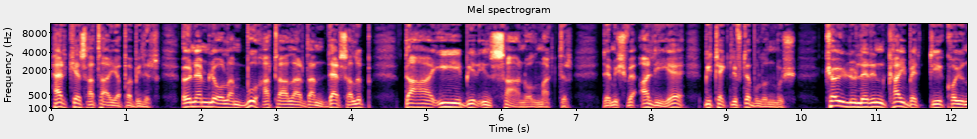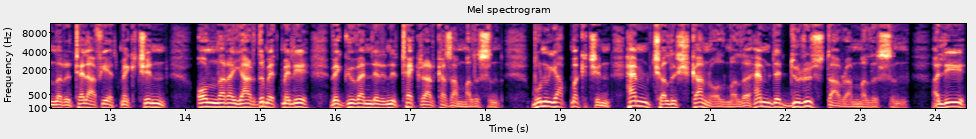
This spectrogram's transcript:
herkes hata yapabilir. Önemli olan bu hatalardan ders alıp daha iyi bir insan olmaktır demiş ve Ali'ye bir teklifte bulunmuş. Köylülerin kaybettiği koyunları telafi etmek için onlara yardım etmeli ve güvenlerini tekrar kazanmalısın. Bunu yapmak için hem çalışkan olmalı hem de dürüst davranmalısın. Ali,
